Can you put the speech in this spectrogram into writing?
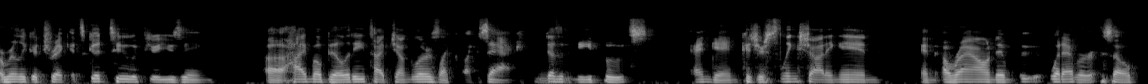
a really good trick. It's good too if you're using uh, high mobility type junglers like like Zac. Mm-hmm. Doesn't need boots end game because you're slingshotting in and around and uh, whatever. So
